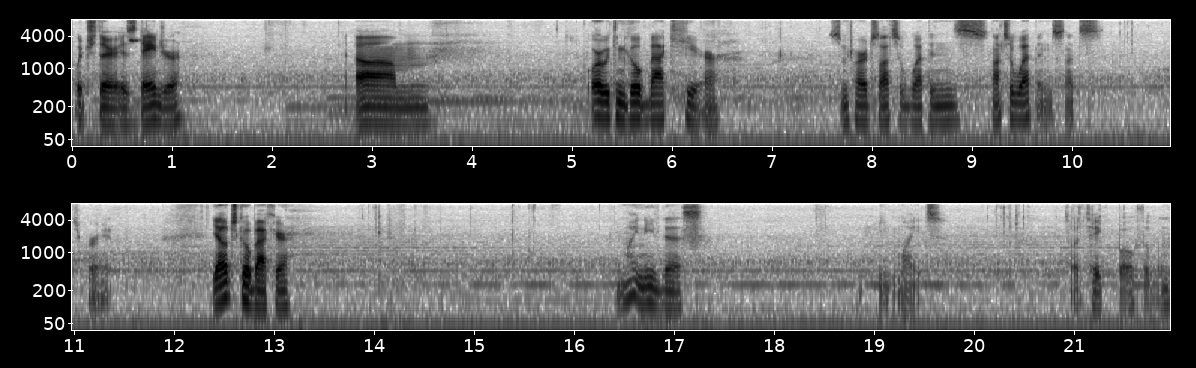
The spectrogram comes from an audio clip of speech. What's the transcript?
which there is danger. Um, or we can go back here. Some parts, lots of weapons, lots of weapons. That's, great. Yeah, let's go back here. You might need this. You might. So I take both of them.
